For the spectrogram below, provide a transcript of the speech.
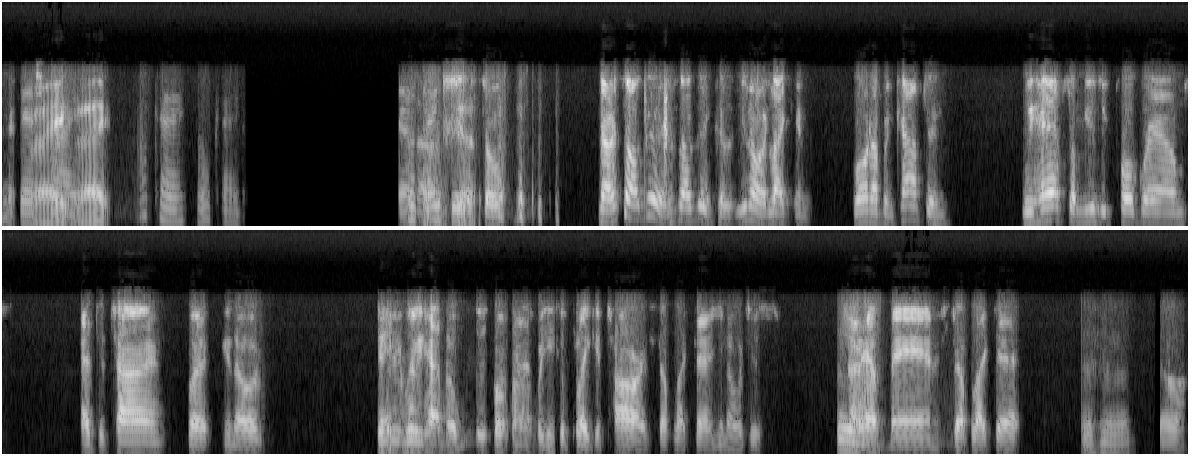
That's right, right. right. Okay, okay. And, well, thank uh, you. Yeah, so no, it's all good. It's all good because you know, like in growing up in Compton, we had some music programs at the time, but you know, they didn't really have no music programs where you could play guitar and stuff like that. You know, just kind of yeah. have band and stuff like that. Mhm. So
